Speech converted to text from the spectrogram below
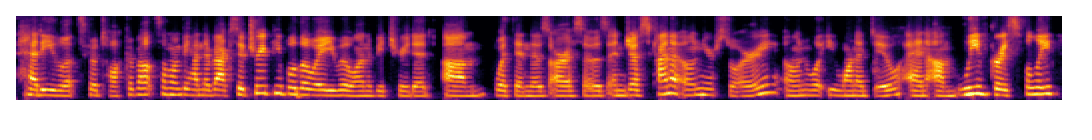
petty let's go talk about someone behind their back. So treat people the way you would want to be treated um, within those rsos and just kind of own your story own what you want to do and um, leave gracefully.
